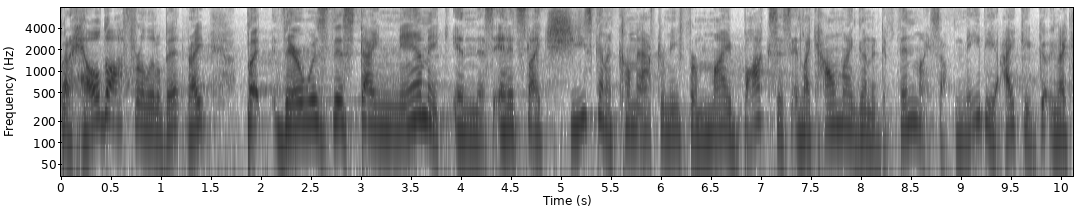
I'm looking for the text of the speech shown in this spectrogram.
but I held off for a little bit, right? But there was this dynamic in this. And it's like, she's to come after me for my boxes. And like, how am I to defend myself? Maybe I could go, like,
